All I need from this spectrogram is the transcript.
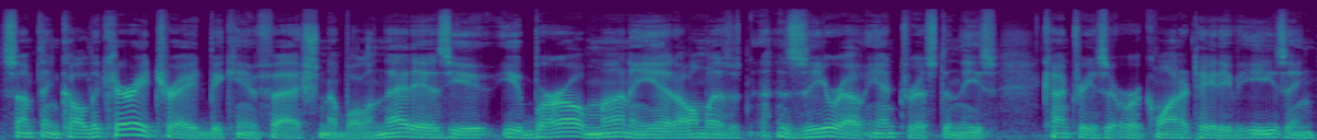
something called the carry trade became fashionable, and that is you, you borrow money at almost zero interest in these countries that were quantitative easing,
